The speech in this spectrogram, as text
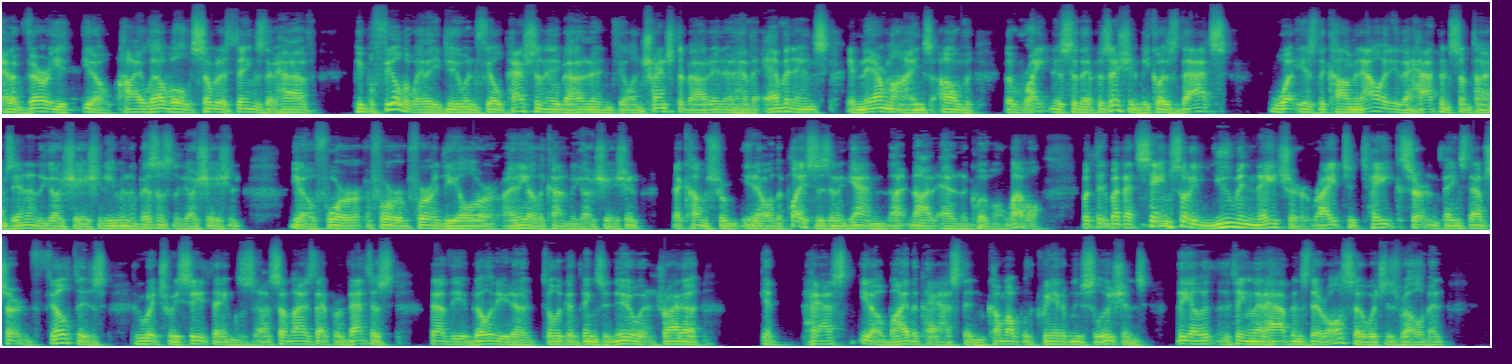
at a very you know high level some of the things that have people feel the way they do and feel passionate about it and feel entrenched about it and have evidence in their minds of the rightness of their position because that's what is the commonality that happens sometimes in a negotiation, even a business negotiation, you know, for for for a deal or any other kind of negotiation that comes from you know other places, and again, not not at an equivalent level, but the, but that same sort of human nature, right, to take certain things, to have certain filters through which we see things, uh, sometimes that prevent us to have the ability to to look at things anew and try to get past, you know, by the past and come up with creative new solutions. The other the thing that happens there also, which is relevant,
